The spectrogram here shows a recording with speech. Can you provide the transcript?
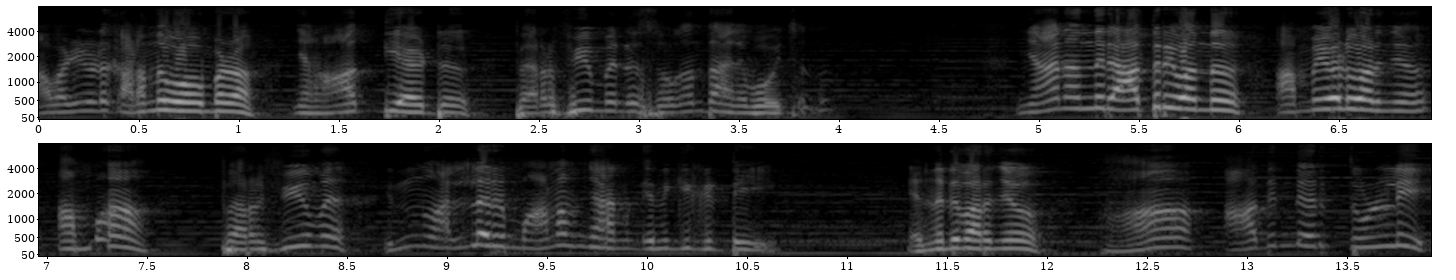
ആ വഴിയുടെ കടന്നു പോകുമ്പോഴോ ഞാൻ ആദ്യമായിട്ട് പെർഫ്യൂമിന്റെ സുഗന്ധം അനുഭവിച്ചത്. ഞാൻ അന്ന് രാത്രി വന്ന് അമ്മയോട് പറഞ്ഞു അമ്മ പെർഫ്യൂം ഇന്ന് നല്ലൊരു മണം ഞാൻ എനിക്ക് കിട്ടി. എന്നിട്ട് പറഞ്ഞു ആ അതിന്റെ ഒരു തുള്ളി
